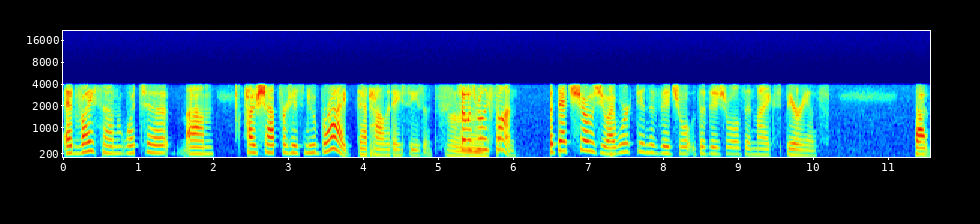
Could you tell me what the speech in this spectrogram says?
advice on what to um how to shop for his new bride that holiday season. Mm. So it was really mm. fun. But that shows you I worked in the visual the visuals and my experience. That's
